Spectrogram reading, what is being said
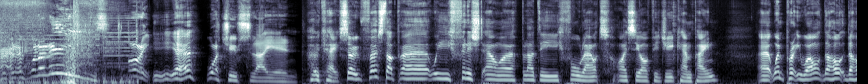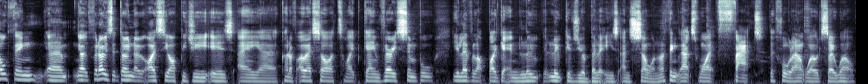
And one of these. Oi, yeah. What you slaying? Okay, so first up, uh, we finished our bloody Fallout ICRPG campaign. Uh, went pretty well. The whole the whole thing. Um, you know, for those that don't know, ICRPG is a uh, kind of OSR type game. Very simple. You level up by getting loot. Loot gives you abilities and so on. And I think that's why it fat the Fallout world so well.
